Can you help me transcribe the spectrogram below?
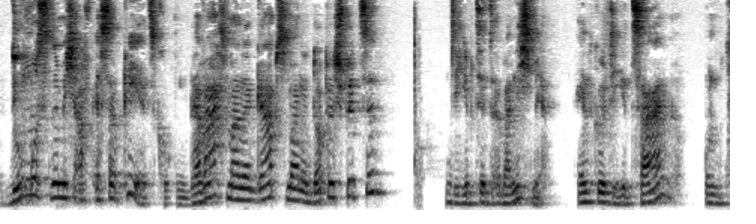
du musst nämlich auf SAP jetzt gucken. Da mal, gab es mal eine Doppelspitze, die gibt es jetzt aber nicht mehr. Endgültige Zahlen. Und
